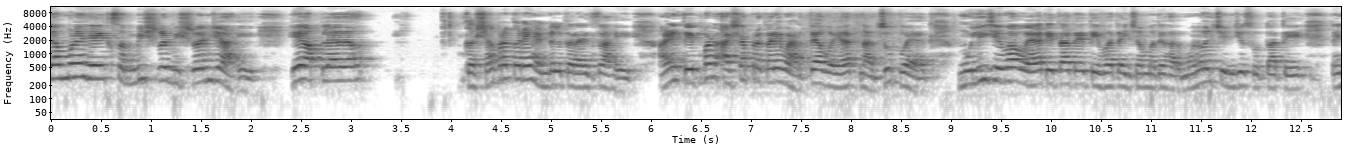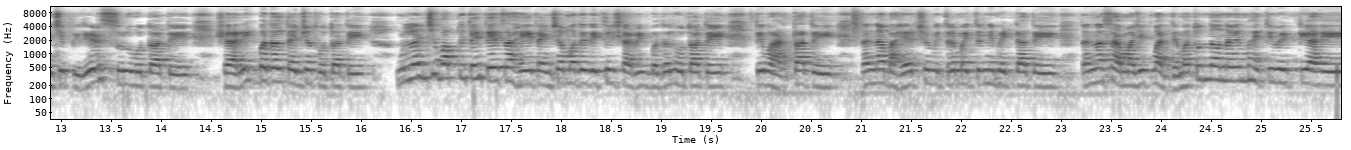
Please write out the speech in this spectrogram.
त्यामुळे हे एक संमिश्र मिश्रण जे आहे हे आपल्याला कशा प्रकारे हँडल करायचं आहे? आणि ते पण अशा प्रकारे वाढत्या वयात नाजूक वयात. मुली जेव्हा वयात येतात आहे तेव्हा त्यांच्यामध्ये हार्मोनल चेंजेस होतात ते त्यांचे पिरियड्स सुरू होतात ते शारीरिक बदल त्यांच्यात होतात. ते मुलांच्या बाबतीतही तेच आहे. त्यांच्यामध्ये देखील शारीरिक बदल होतात ते ते वाढतात. ते त्यांना बाहेरचे मित्रमैत्रिणी भेटतात. ते त्यांना सामाजिक माध्यमातून नवनवीन माहिती भेटते आहे.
